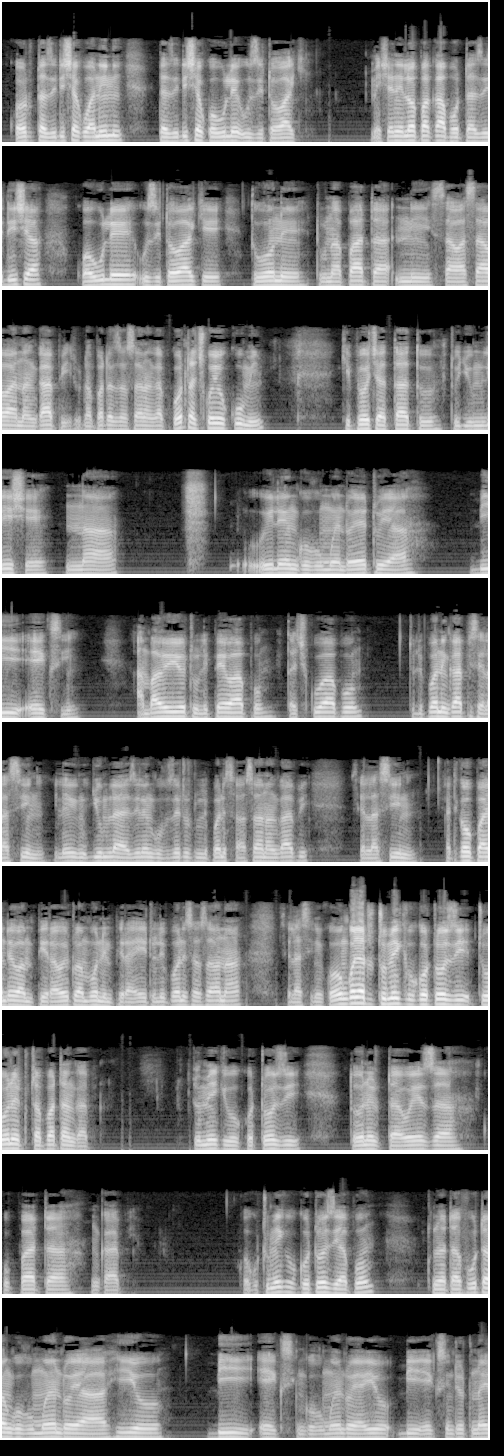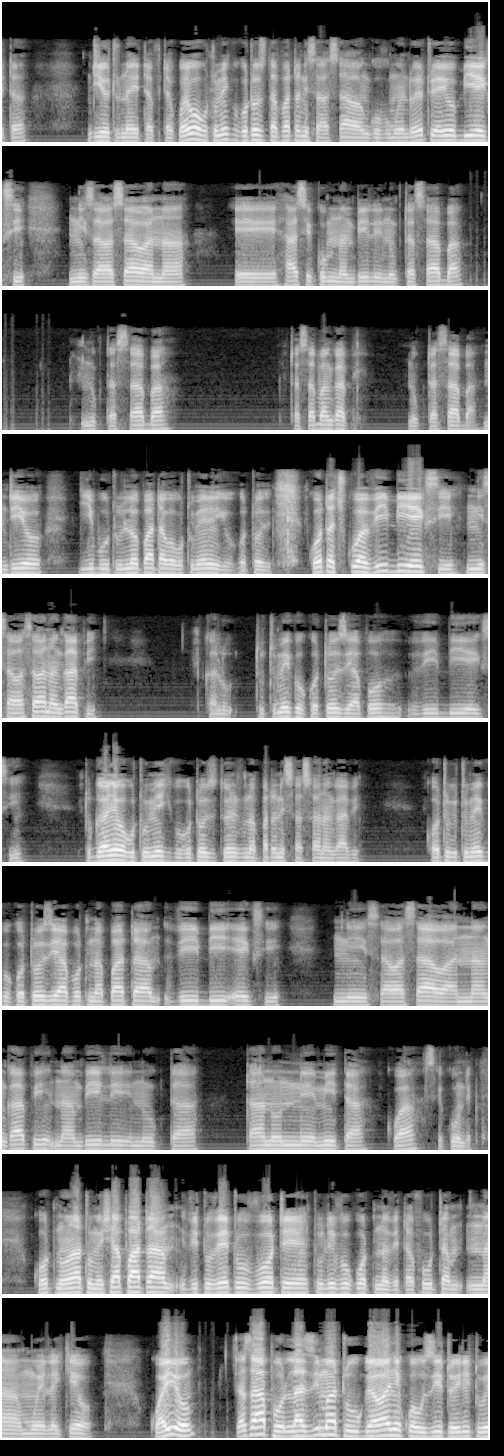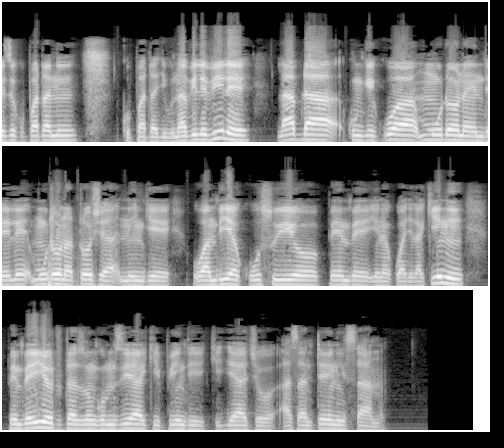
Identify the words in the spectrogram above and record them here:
Kwa hiyo tutazidisha kwa nini? Tutazidisha kwa ule uzito wake meshanielewa mpaka hapo tutazidisha kwa ule uzito wake tuone tunapata ni sawasawa na ngapi tunapata sawasawa na ngapi. Kwa tutachukua hiyo kumi kipeo cha tatu tujumlishe na ile nguvu mwendo yetu ya bx ambayo hiyo tulipewa hapo tutachukua hapo tulipewa ni ngapi? thelathini. Ile jumla ya zile nguvu zetu tulipewa ni sawasawa na ngapi? thelathini katika upande wa mpira wetu ambao ni mpira a tulipewa sawasawa na thelathini. Kwa hiyo ngoja tutumie kikokotozi tuone tutapata ngapi. Tutumie kikokotozi tuone tutaweza kupata ngapi. Kwa kutumia kikokotozi hapo tunatafuta nguvu mwendo ya hiyo bx nguvu mwendo ya hiyo bx ndio tunaita ndiyo tunaitafuta. Kwa hiyo kwa kutumia kikokotozi tutapata ni sawasawa nguvu mwendo yetu ya hiyo bx ni sawasawa na e, hasi kumi na mbili nukta saba nukta saba. Nukta saba ngapi? Nukta saba. Ndiyo jibu tulilopata kwa kutumia nini kikokotozi. Kwa hiyo tutachukua vbx ni sawasawa na ngapi? Tutumie kikokotozi hapo vbx tugawanye kwa kutumia kikokotozi tuone tunapata ni sawasawa na ngapi. Kwa hiyo tukitumia kikokotozi hapo tunapata vbx ni sawasawa na ngapi? Na mbili nukta tano nne mita kwa sekunde kwa tunaona tumeshapata vitu vyetu vyote tulivyokuwa tunavitafuta na mwelekeo. Kwa hiyo sasa hapo lazima tugawanye kwa uzito ili tuweze kupata nini kupata jibu. Na vile vile labda kungekuwa muda unaendelea muda unatosha ningewaambia kuhusu hiyo pembe inakuwaje. Lakini pembe hiyo tutazungumzia kipindi kijacho. Asanteni sana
